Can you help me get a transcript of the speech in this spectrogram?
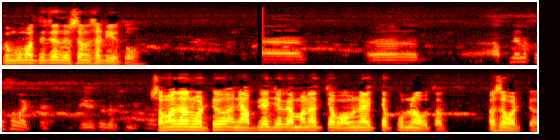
गंगूमातेच्या दर्शनासाठी येतो. आपल्याला कसं वाटतं? समाधान वाटतं आणि आपल्या ज्या काय मनात त्या भावना आहेत त्या पूर्ण होतात. असं वाटतं.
